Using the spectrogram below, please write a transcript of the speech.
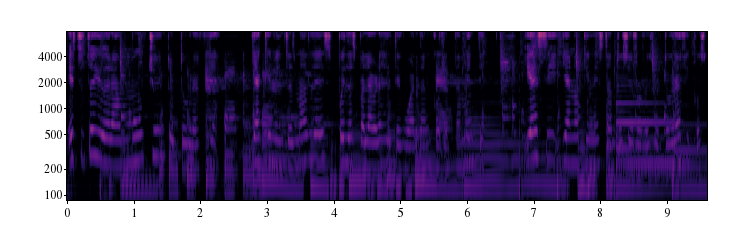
esto te ayudará mucho en tu ortografía, ya que mientras más lees, pues las palabras se te guardan correctamente y así ya no tienes tantos errores ortográficos,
